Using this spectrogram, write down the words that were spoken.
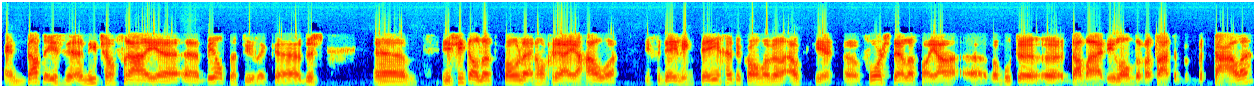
En dat is niet zo'n fraai beeld natuurlijk. dus Ehm, je ziet al dat Polen en Hongarije houden die verdeling tegen. Er komen wel elke keer voorstellen van ja, we moeten dan maar die landen wat laten betalen.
